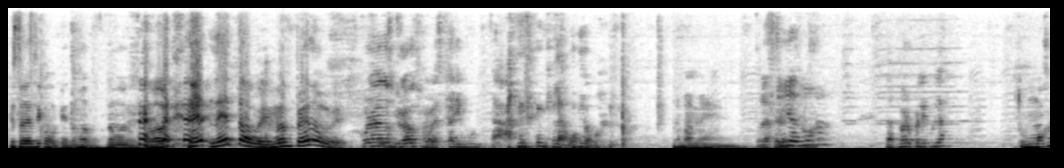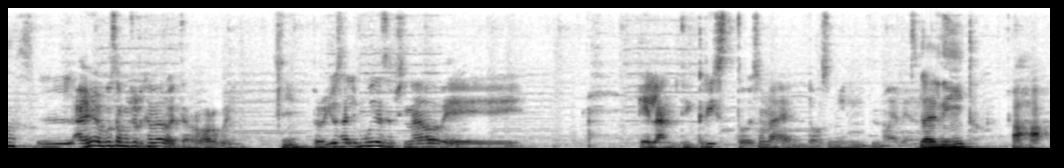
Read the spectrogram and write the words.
Estoy así como que no mames, no mames, no mames. Ne- neta, güey, buen pedo, güey. Una de los clavos para ver Scary. Ah, la 1, güey. No mames. ¿Las tuyas, moja? La peor película. ¿Tú mojas? A mí me gusta mucho el género de terror, güey. Sí. Pero yo salí muy decepcionado de. El Anticristo. Es una del 2009. ¿no? La del niñito. Ajá.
